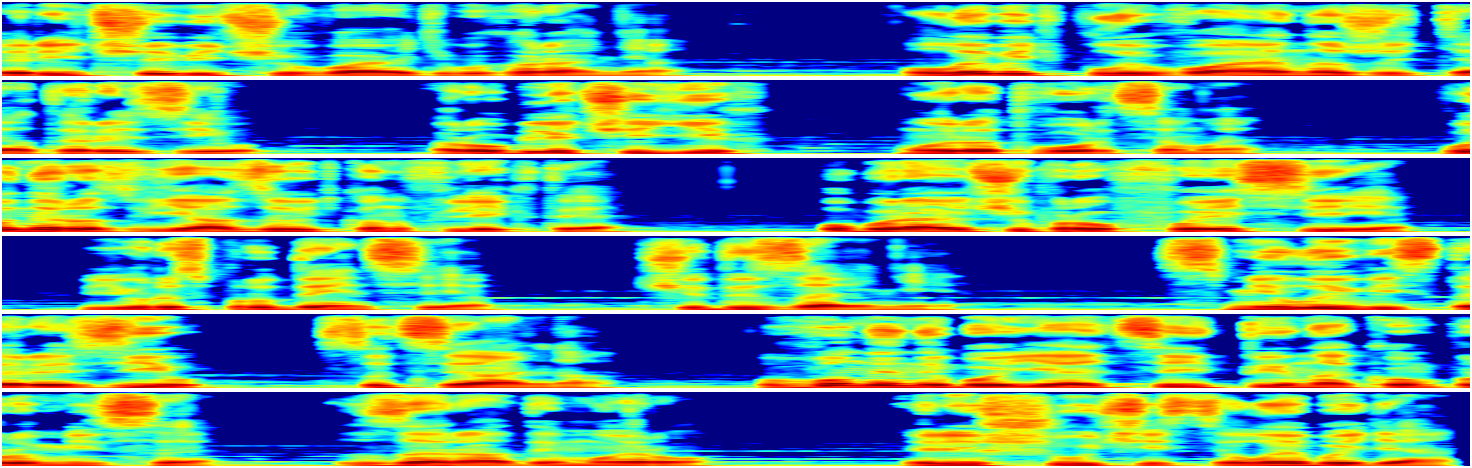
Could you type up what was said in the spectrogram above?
рідше відчувають вигорання. Лебідь впливає на життя терезів, роблячи їх миротворцями. Вони розв'язують конфлікти, обираючи професії в юриспруденції чи дизайні. Сміливість терезів соціальна. Вони не бояться йти на компроміси заради миру. Рішучість лебедя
